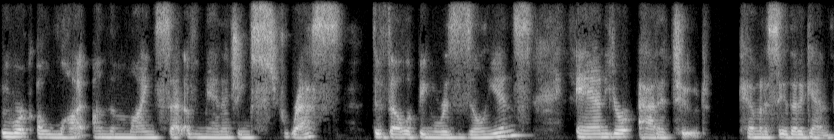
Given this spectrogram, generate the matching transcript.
We work a lot on the mindset of managing stress, developing resilience, and your attitude. Okay, I'm going to say that again.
